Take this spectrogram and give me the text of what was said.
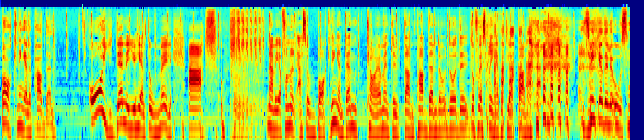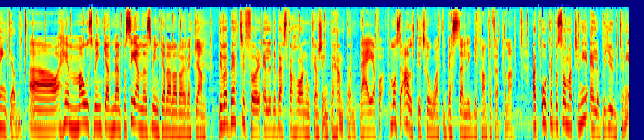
Bakning eller paddel? Oj, den är ju helt omöjlig. Ah, nej men jag får nog, alltså bakningen den klarar jag mig inte utan. Padden, då, då, då, får jag springa på ett löpband. Sminkad eller osminkad? Ah, hemma osminkad men på scenen sminkad alla dagar i veckan. Det var bättre för eller det bästa har nog kanske inte hänt än. Nej, jag, får, jag måste alltid tro att det bästa ligger framför fötterna. Att åka på sommarturné eller på julturné?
